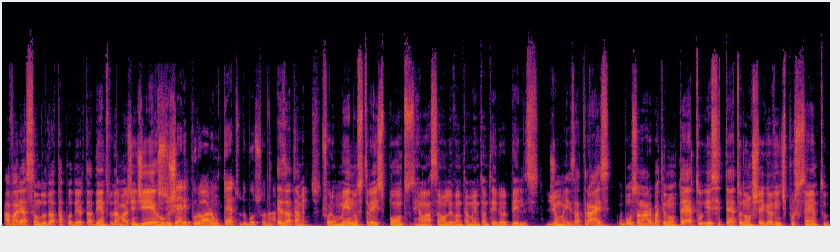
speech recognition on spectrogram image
a variação do Datapoder está dentro da margem de erro. Sugere por hora um teto do Bolsonaro. Exatamente. Foram menos três pontos em relação ao levantamento anterior deles de um mês atrás. O Bolsonaro bateu num teto e esse teto não chega a 20%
